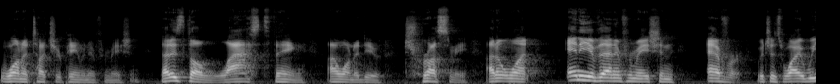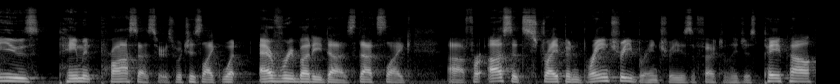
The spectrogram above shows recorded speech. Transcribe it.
want to touch your payment information. That is the last thing I want to do. Trust me. I don't want any of that information ever, which is why we use payment processors, which is like what everybody does. That's like, uh, for us, it's Stripe and Braintree. Braintree is effectively just PayPal.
